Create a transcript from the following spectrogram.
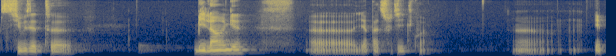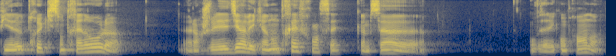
si vous êtes euh, bilingue. Il n'y a pas de sous-titres, quoi. Euh, et puis il y a d'autres trucs qui sont très drôles. Alors je vais les dire avec un nom très français, comme ça euh, vous allez comprendre.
